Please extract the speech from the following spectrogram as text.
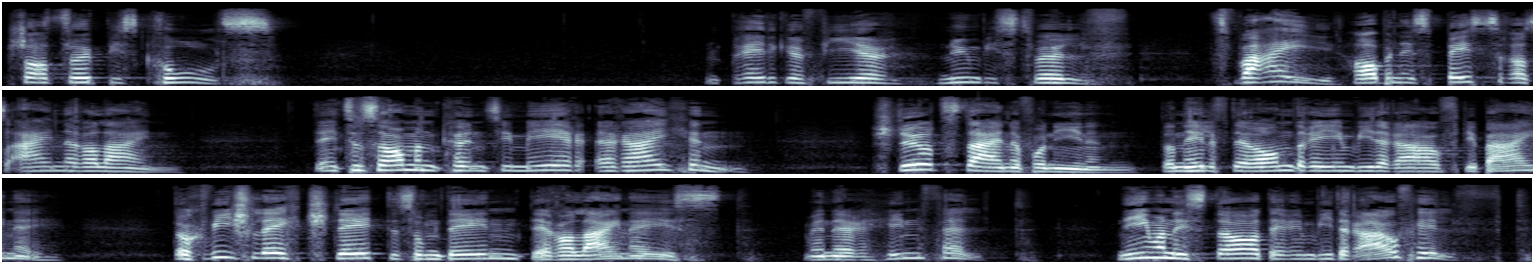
steht so etwas Cooles. Im Prediger 4, 9 bis 12. Zwei haben es besser als einer allein. Denn zusammen können sie mehr erreichen. Stürzt einer von ihnen, dann hilft der andere ihm wieder auf die Beine. Doch wie schlecht steht es um den, der alleine ist, wenn er hinfällt. Niemand ist da, der ihm wieder aufhilft.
